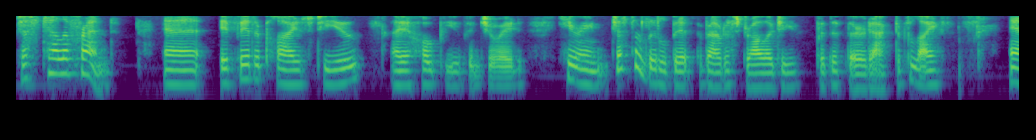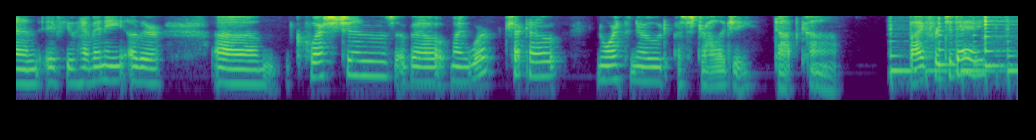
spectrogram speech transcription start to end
just tell a friend. And if it applies to you, I hope you've enjoyed hearing just a little bit about astrology for the third act of life. And if you have any other um, questions about my work, check out northnodeastrology.com. Bye for today.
